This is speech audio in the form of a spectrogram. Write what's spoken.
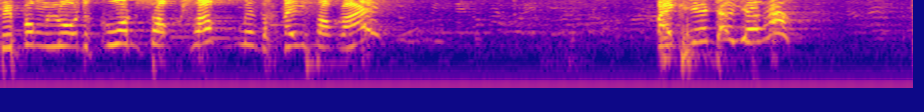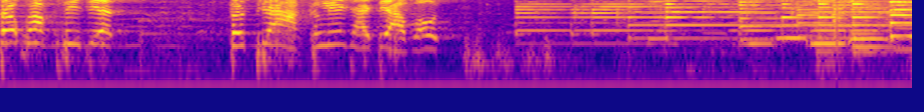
គេពងលក់តកួនសុកសុកមានសក្តីសុកហើយបែកគ្នាទៅយើងណាទៅផឹកស៊ីទៀតទៅចាឃ្លៀចហើយទីអាវូចពុក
